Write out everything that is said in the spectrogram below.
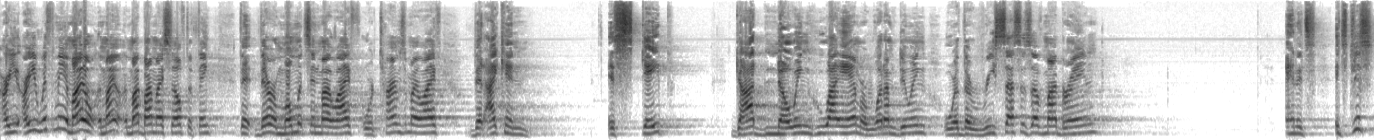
Are you, are you with me? Am I, am, I, am I by myself to think that there are moments in my life or times in my life that I can escape God knowing who I am or what I'm doing or the recesses of my brain? And it's, it's just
